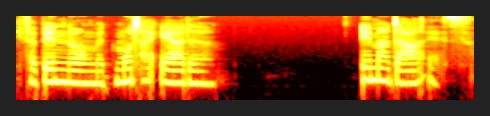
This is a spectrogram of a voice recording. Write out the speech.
die Verbindung mit Mutter Erde immer da ist.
